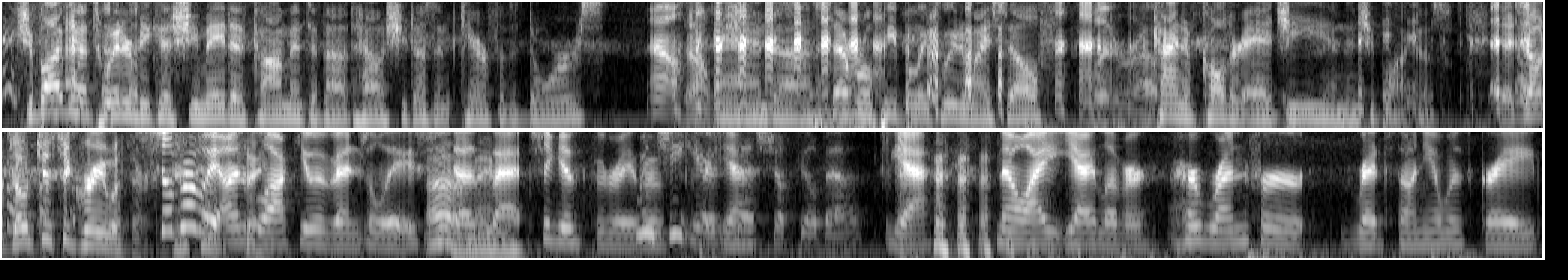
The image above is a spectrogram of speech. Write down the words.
she blocked me on Twitter because she made a comment about how she doesn't care for the Doors, Oh. Oh, and uh, several people, including myself, Lit her up. kind of called her edgy, and then she blocked us. yeah, don't don't disagree with her. She'll probably unblock you eventually. She Oh, does maybe. that. She gives the raises. When she hears yeah. this, she'll feel bad. Yeah. No, I yeah, I love her. Her run for Red Sonja was great.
